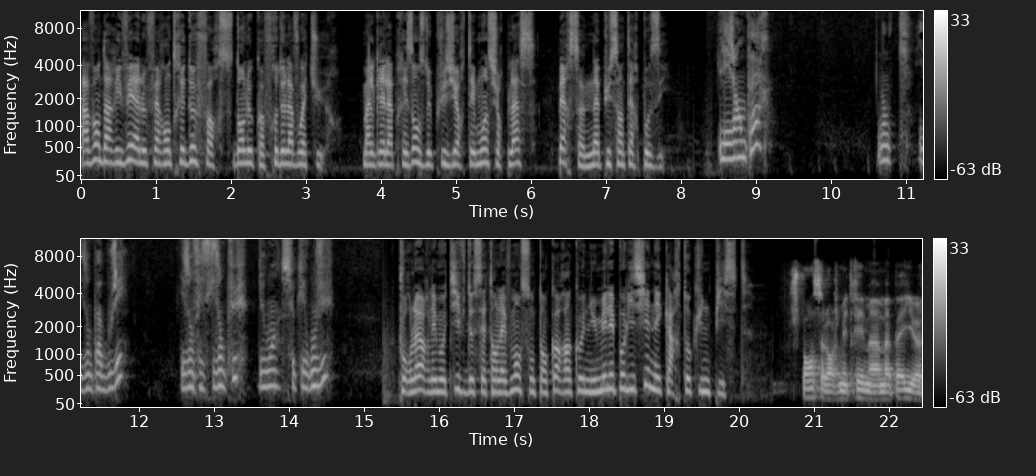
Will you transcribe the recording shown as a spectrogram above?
avant d'arriver à le faire entrer de force dans le coffre de la voiture. Malgré la présence de plusieurs témoins sur place, Personne n'a pu s'interposer. Les gens ont peur Donc, ils n'ont pas bougé Ils ont fait ce qu'ils ont pu, du moins ceux qui l'ont vu Pour l'heure, les motifs de cet enlèvement sont encore inconnus, mais les policiers n'écartent aucune piste. Je pense, alors je mettrai ma, paye euh,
